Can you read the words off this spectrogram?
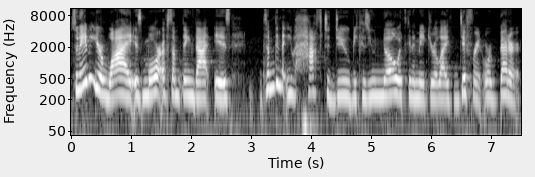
So maybe your why is more of something that is something that you have to do because you know it's going to make your life different or better.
